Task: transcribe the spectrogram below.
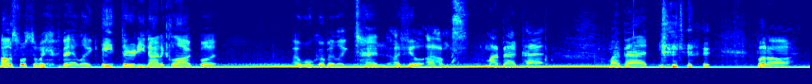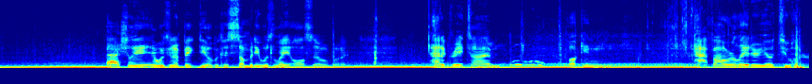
I was supposed to wake up at like 8:30, 9 o'clock, but I woke up at like 10. I feel I, I'm my bad, Pat. My bad. but uh. Actually, it wasn't a big deal because somebody was late also, but had a great time. Fucking half hour later, yo, 200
